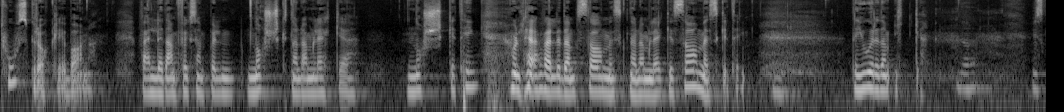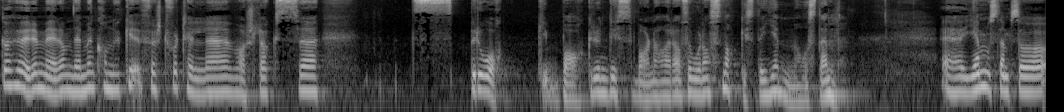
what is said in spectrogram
tospråklige barna. Velger de f.eks. norsk når de leker norske ting, og velger de samisk når de leker samiske ting? Det gjorde de ikke. Ja. Vi skal høre mer om det, men kan du ikke først fortelle hva slags språkbakgrunn disse barna har? Altså hvordan snakkes det hjemme hos dem? Eh, hjemme hos dem så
